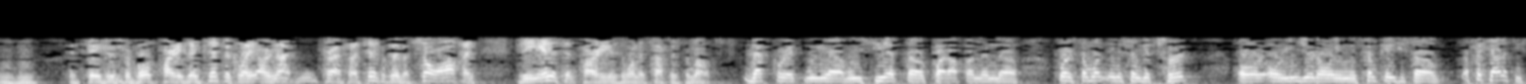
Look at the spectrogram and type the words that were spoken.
Mm-hmm. It's dangerous for both parties, and typically, or not perhaps not typically, but so often, the innocent party is the one that suffers the most. That's correct. We uh, we see it uh, quite often, and uh, where someone innocent gets hurt or, or injured, or in some cases, uh, fatalities.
